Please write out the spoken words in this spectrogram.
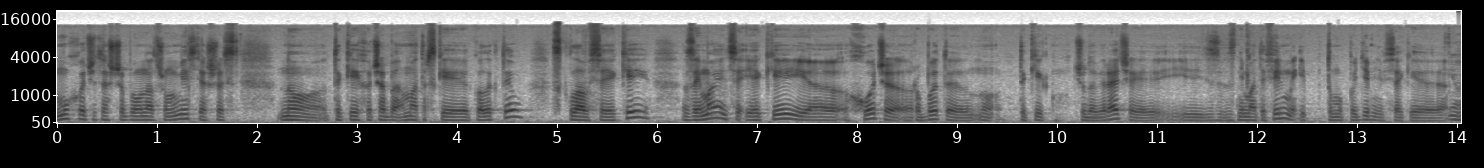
Тому хочеться, щоб у нашому місті щось, ну, такий хоча б аматорський колектив склався, який займається і який е, хоче робити ну, такі чудові речі і знімати фільми і тому подібні всякі. Ні,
